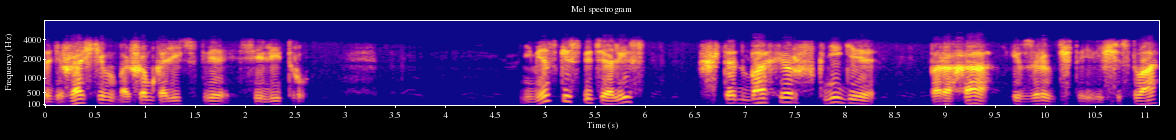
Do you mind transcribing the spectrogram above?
содержащим в большом количестве селитру. Немецкий специалист Штетбахер в книге «Пороха и взрывчатые вещества»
